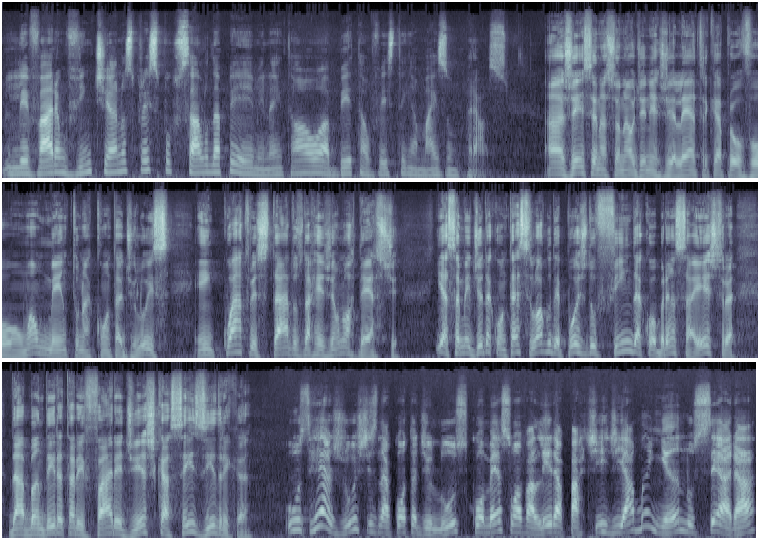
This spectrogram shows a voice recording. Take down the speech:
levaram 20 anos para expulsá-lo da PM, né? Então a OAB talvez tenha mais um prazo. A Agência Nacional de Energia Elétrica aprovou um aumento na conta de luz em quatro estados da região Nordeste. E essa medida acontece logo depois do fim da cobrança extra da bandeira tarifária de escassez hídrica. Os reajustes na conta de luz começam a valer a partir de amanhã no Ceará,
